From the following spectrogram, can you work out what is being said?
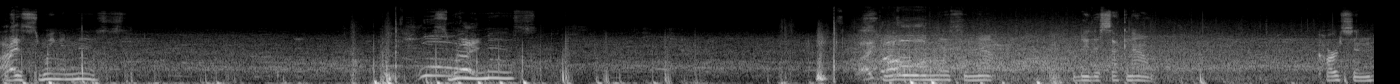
A swing and miss. Swing and miss. Swing and miss, and that will be the second out. Carson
